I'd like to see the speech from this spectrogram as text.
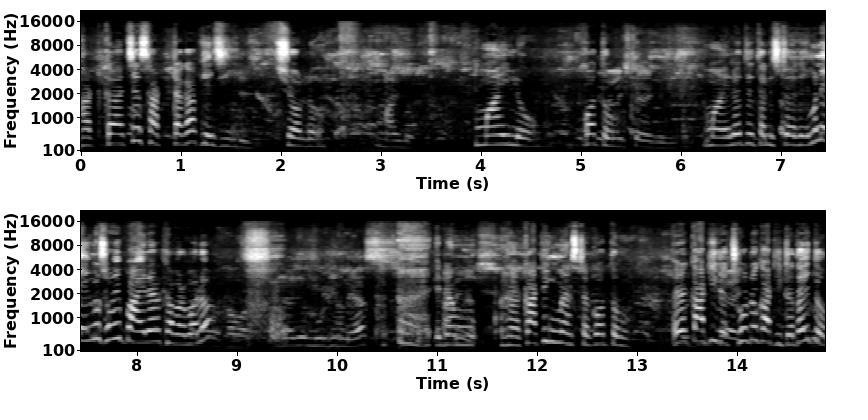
হাটকা আছে ষাট টাকা কেজি। চলো। মাইলো। মাইলো। কত? মাইলো তেতাল্লিশ টাকা কেজি। মানে এগুলো সবই পায়রার খাবার, বলো? মুরগির এটা হ্যাঁ কাটিং মাছটা কত? এটা কাঠিটা ছোট কাঠিটা, তাই তো?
